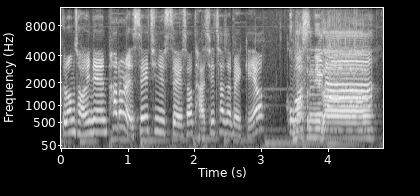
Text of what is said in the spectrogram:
그럼 저희는 8월 SH 뉴스에서 다시 찾아뵐게요. 고맙습니다.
